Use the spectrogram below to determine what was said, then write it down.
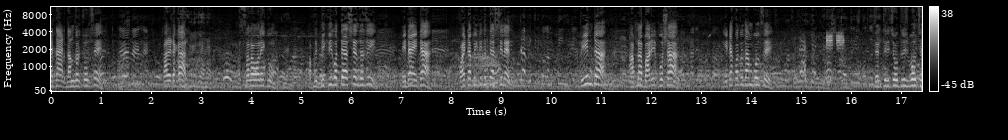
এটা কার? দাম দর চলছে? কার এটা কার? আসসালামু আলাইকুম। আপনি বিক্রি করতে আসছেন দাজি এটা এটা? কয়টা বিক্রি করতে আসছিলেন? তিনটে আপনার বাড়ির পোষা? পোশাক। এটা কত দাম বলছে? তেত্রিশ, চৌত্রিশ বলছে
